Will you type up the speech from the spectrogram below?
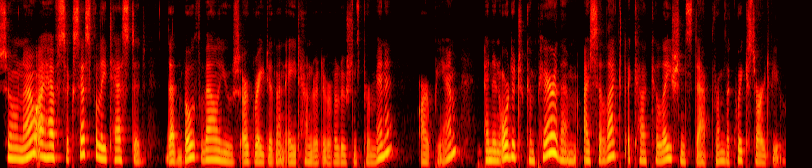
So now I have successfully tested that both values are greater than 800 revolutions per minute, RPM, and in order to compare them, I select a calculation step from the Quick Start view.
